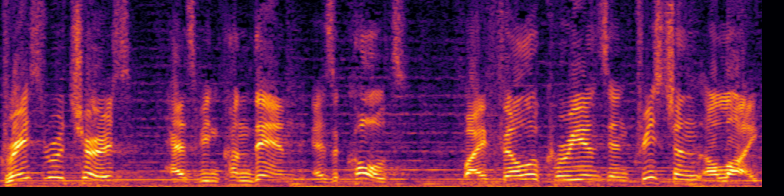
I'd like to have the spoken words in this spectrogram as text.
Grace Road Church has been condemned as a cult by fellow Koreans and Christians alike.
